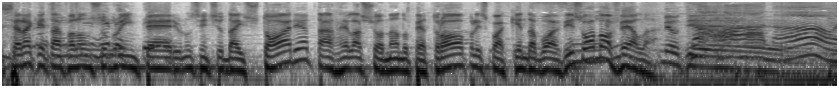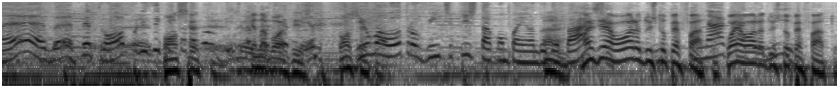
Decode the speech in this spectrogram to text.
Será que ele pra tá falando gente sobre o império no sentido da história? Tá relacionando Petrópolis com a Quinta Boa Vista ou a novela? Meu Deus. Ah, não, é, é Petrópolis e Com Quinta da Boa certeza, Vista, Quinta Boa certeza. Vista, com E certeza. uma outra ouvinte que está acompanhando o Ah, debate. mas é a hora do estupefato. Qual é a hora do estupefato?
